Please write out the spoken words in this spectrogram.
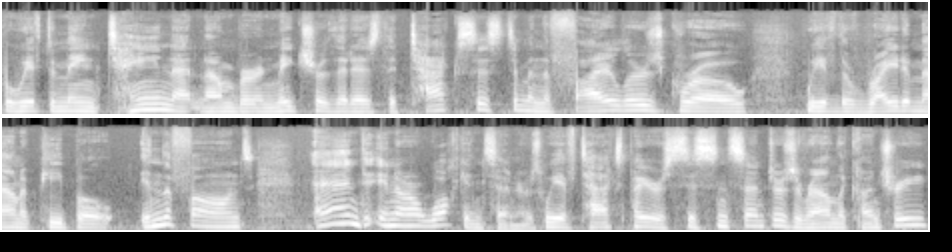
But we have to maintain that number and make sure that as the tax system and the filers grow, we have the right amount of people in the phones and in our walk in centers. We have taxpayer assistance centers around the country.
